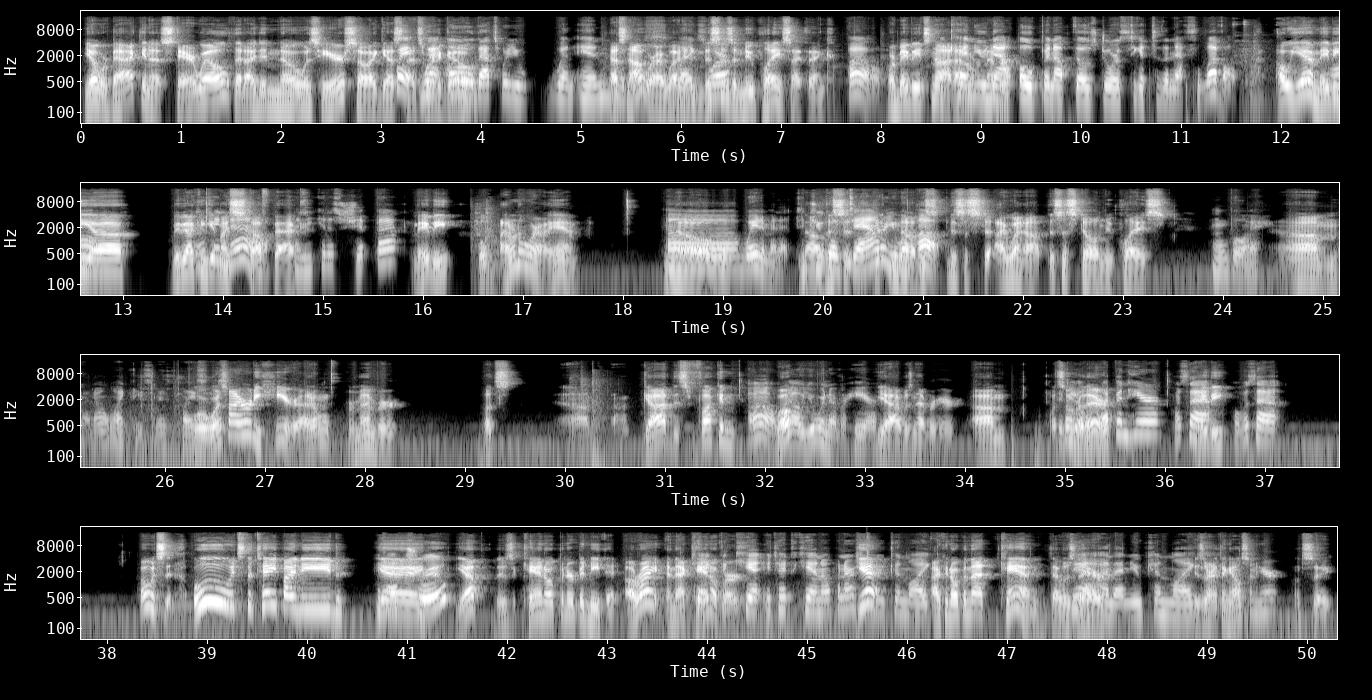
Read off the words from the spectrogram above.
Yo, we're back in a stairwell that I didn't know was here, so I guess Wait, that's where when- to go. Oh, that's where you went in. that's where not where I went in. This were? is a new place, I think. Oh. Or maybe it's not. But can you remember. now open up those doors to get to the next level? Oh yeah, maybe Oh. uh maybe I can Maybe get my now. stuff back. Can you get his shit back? Maybe. Well, I don't know where I am. Uh, No. wait a minute. Did no, you go this is- down or you no, went this, up? This is st- I went up. This is still a new place. Oh boy, Um I don't like these new places. or was I already here? I don't remember. Let's um, oh God, this fucking Oh Whoa. no, you were never here. Yeah, I was never here. Um what's Could be over a there? Weapon here? What's that? Maybe. What was that? Oh, it's the Ooh, it's the tape I need. Is that true? Yep, there's a can opener beneath it. All right, and that can Take opener Can't you take the can opener so Yeah. you can like I can open that can that was yeah, there. and then you can like Is there anything else in here? Let's see.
